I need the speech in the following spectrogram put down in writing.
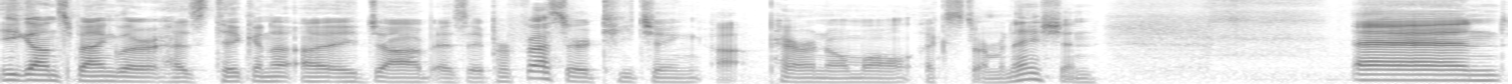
Egon Spengler has taken a, a job as a professor teaching uh, paranormal extermination. And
